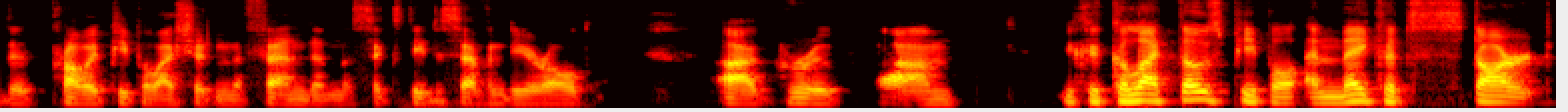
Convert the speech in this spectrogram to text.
There's probably people i shouldn't offend in the 60 to 70 year old uh, group um, you could collect those people and they could start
